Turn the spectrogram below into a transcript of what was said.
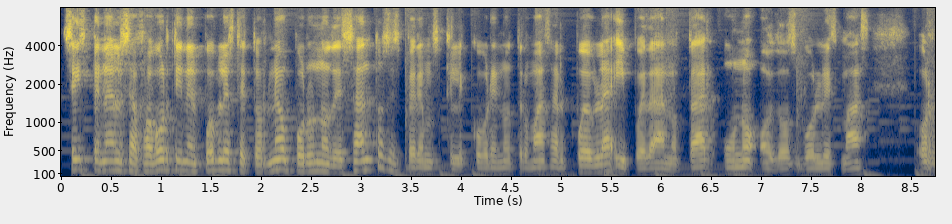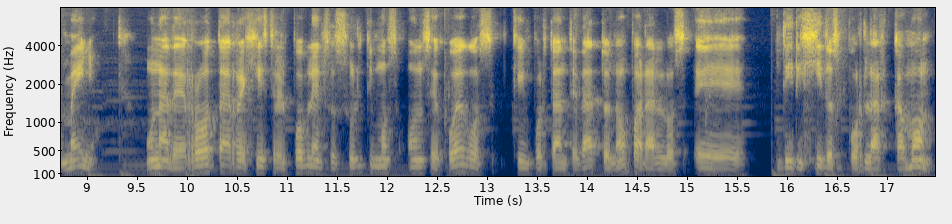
Seis penales a favor tiene el Puebla este torneo por uno de Santos. Esperemos que le cobren otro más al Puebla y pueda anotar uno o dos goles más Ormeño. Una derrota registra el Puebla en sus últimos 11 juegos. Qué importante dato, ¿no? Para los eh, dirigidos por Larcamón.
